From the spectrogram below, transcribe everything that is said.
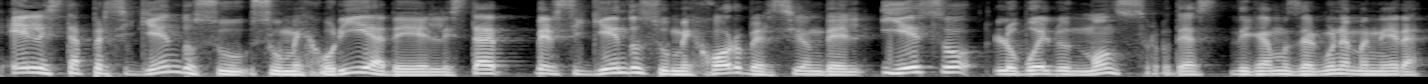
él está persiguiendo su, mejoría de él, está persiguiendo su mejor versión de él, y eso lo vuelve un monstruo, digamos, de alguna manera.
